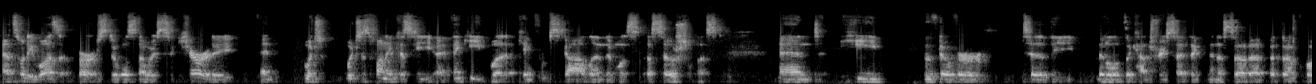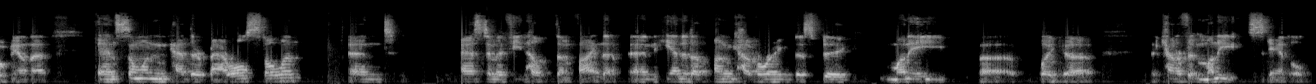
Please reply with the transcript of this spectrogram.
that's what he was at first. It wasn't always security, and which which is funny because he, I think he came from Scotland and was a socialist, and he moved over to the middle of the country, so I think Minnesota, but don't quote me on that. And someone had their barrels stolen and asked him if he'd help them find them. And he ended up uncovering this big money, uh, like uh, a counterfeit money scandal.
